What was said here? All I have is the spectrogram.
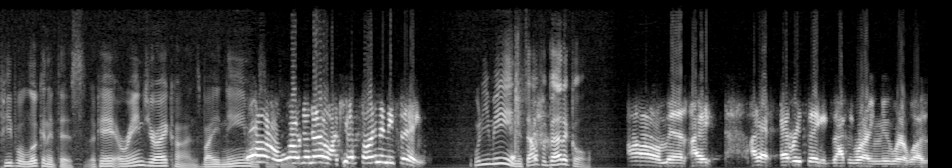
people looking at this, okay? Arrange your icons by name or Whoa, whoa, no, no, I can't find anything. What do you mean? It's alphabetical. Oh man, I I had everything exactly where I knew where it was.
